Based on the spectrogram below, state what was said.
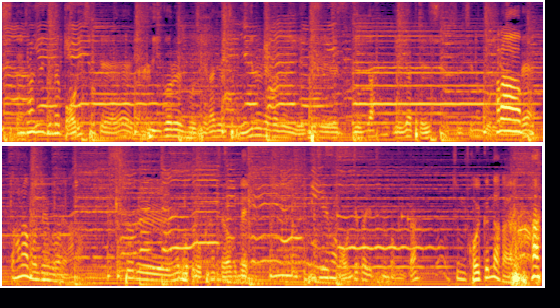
지금 사실 근데 머릿속에 그 이거를 뭐 제가 지금 정리를 해가지고 얘기를 얘기가, 얘기가 될 수 있을지는 하나 모르겠는데 하나 먼저 해보세요. 하나. 시도를 해보도록 하죠 근데 이 BGM은 언제까지 트는 겁니까? 지금 거의 끝나가요. 아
